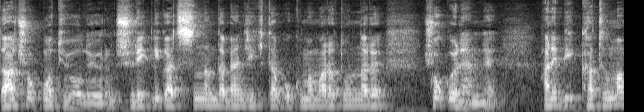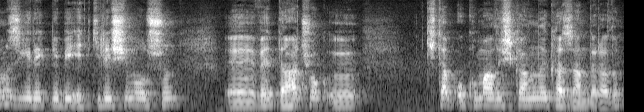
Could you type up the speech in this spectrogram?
Daha çok motive oluyorum. Süreklilik açısından da bence kitap okuma maratonları çok önemli. Hani bir katılmamız gerekli bir etkileşim olsun e, ve daha çok kitap okuma alışkanlığı kazandıralım.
